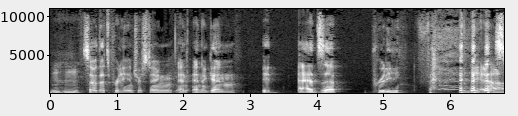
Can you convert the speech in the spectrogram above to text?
Mm-hmm. So that's pretty interesting. And and again, it adds up pretty fast. Yeah.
